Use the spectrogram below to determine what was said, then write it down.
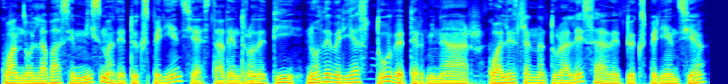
Cuando la base misma de tu experiencia está dentro de ti, ¿no deberías tú determinar cuál es la naturaleza de tu experiencia?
